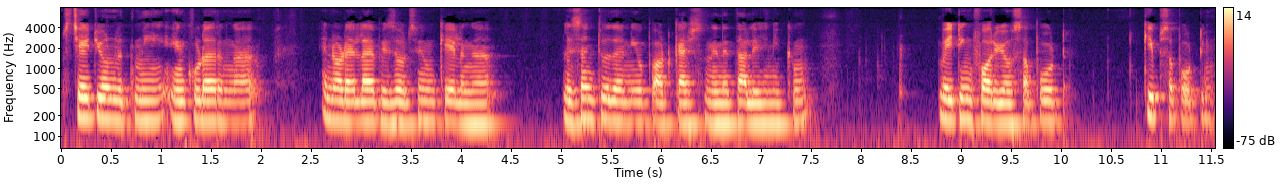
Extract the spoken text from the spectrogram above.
ஸ்டேட்யூன் வித் மீ என் கூட இருங்க. என்னோட எல்லா எபிசோட்ஸையும் கேளுங்க. Listen to the new podcast நினைத்தாலே இனிக்கும். Waiting for your support keep supporting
